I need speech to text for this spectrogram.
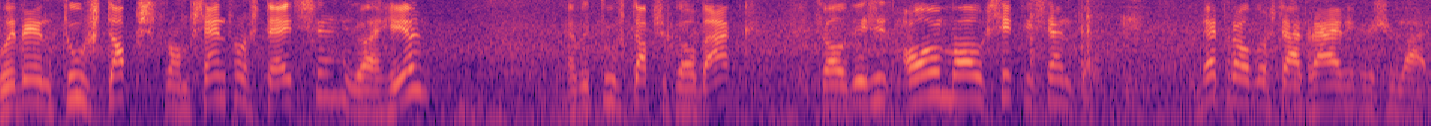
Within two stops from Central Station, you are here. And with two stops you go back. So this is almost city center. De metro will start riding in July.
